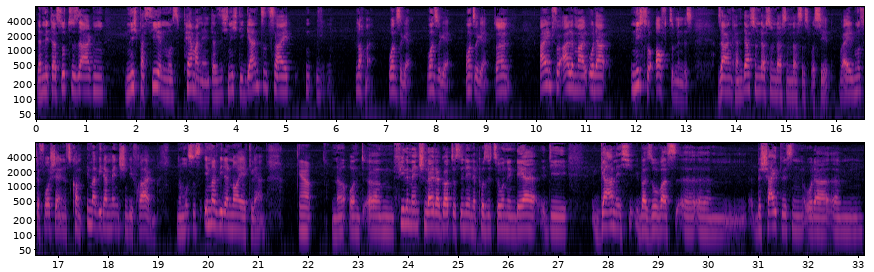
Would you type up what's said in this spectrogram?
damit das sozusagen nicht passieren muss, permanent, dass ich nicht die ganze Zeit nochmal, once again, once again, once again, sondern ein für alle Mal oder nicht so oft zumindest sagen kann, das und das und das und das ist passiert. Weil du musst dir vorstellen, es kommen immer wieder Menschen, die fragen. Man muss es immer wieder neu erklären. Ja. Ne? Und ähm, viele Menschen leider Gottes sind in der Position, in der die gar nicht über sowas äh, ähm, Bescheid wissen oder ähm,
